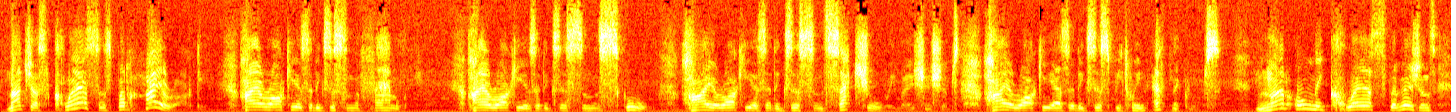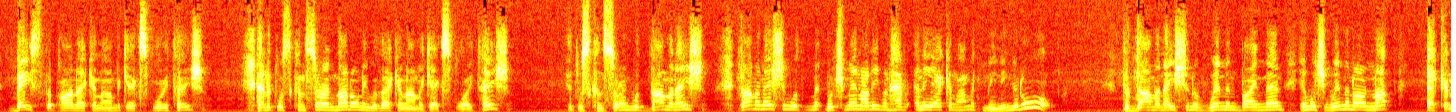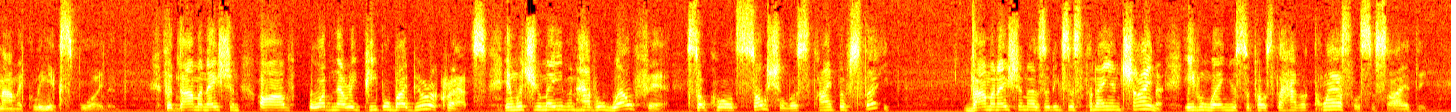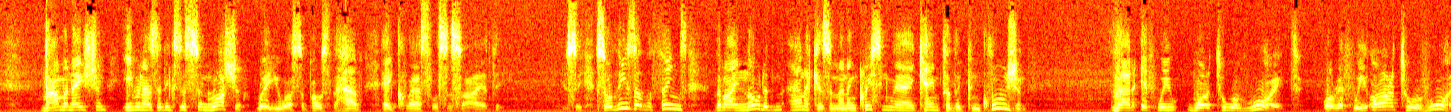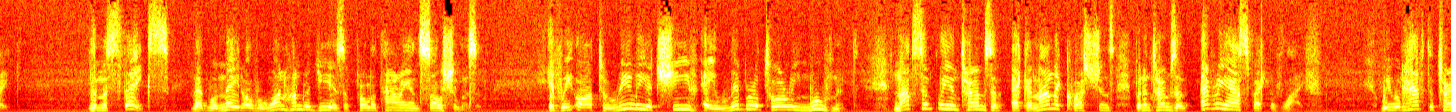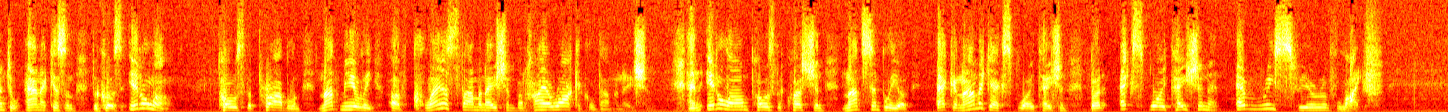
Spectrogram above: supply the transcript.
Not just classes, but hierarchy. Hierarchy as it exists in the family. Hierarchy as it exists in the school. Hierarchy as it exists in sexual relationships. Hierarchy as it exists between ethnic groups. Not only class divisions based upon economic exploitation. And it was concerned not only with economic exploitation, it was concerned with domination. Domination with, which may not even have any economic meaning at all. The domination of women by men in which women are not economically exploited the domination of ordinary people by bureaucrats, in which you may even have a welfare, so-called socialist type of state. Domination as it exists today in China, even when you're supposed to have a classless society. Domination even as it exists in Russia, where you are supposed to have a classless society. You see, so these are the things that I noted in anarchism, and increasingly I came to the conclusion that if we were to avoid, or if we are to avoid, the mistakes that were made over 100 years of proletarian socialism, if we are to really achieve a liberatory movement, not simply in terms of economic questions, but in terms of every aspect of life, we would have to turn to anarchism because it alone posed the problem not merely of class domination, but hierarchical domination. And it alone posed the question not simply of economic exploitation, but exploitation in every sphere of life.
